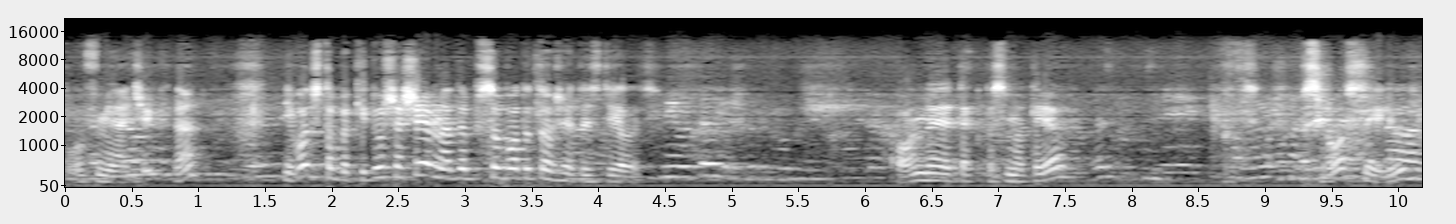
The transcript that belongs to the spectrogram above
в, в мячик, да? И вот, чтобы кидуша шеем, надо в субботу тоже это сделать. Он э, так посмотрел, взрослые люди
